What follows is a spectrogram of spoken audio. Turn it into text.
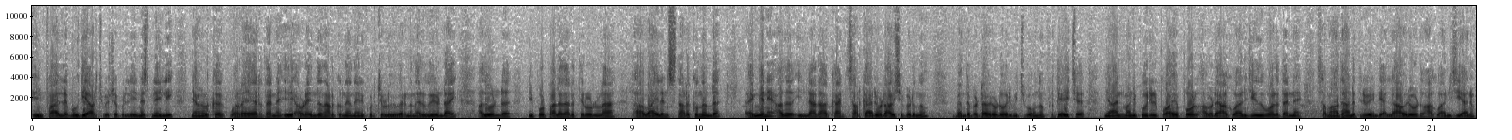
ഇംഫാലിലെ പുതിയ ആർച്ച് ബിഷപ്പ് ലീനസ് നെയ്ലി ഞങ്ങൾക്ക് വളരെയേറെ തന്നെ അവിടെ എന്ത് നടക്കുന്നു എന്നതിനെക്കുറിച്ചുള്ള വിവരണം നൽകുകയുണ്ടായി. അതുകൊണ്ട് ഇപ്പോൾ പലതരത്തിലുള്ള വയലൻസ് നടക്കുന്നുണ്ട്. എങ്ങനെ അത് ഇല്ലാതാക്കാൻ സർക്കാരിനോട് ആവശ്യപ്പെടുന്നു. ബന്ധപ്പെട്ടവരോട് ഒരുമിച്ച് പോകുന്നു. പ്രത്യേകിച്ച് ഞാൻ മണിപ്പൂരിൽ പോയപ്പോൾ അവിടെ ആഹ്വാനം ചെയ്തതുപോലെ തന്നെ സമാധാനത്തിന് വേണ്ടി എല്ലാവരോടും ആഹ്വാനം ചെയ്യാനും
